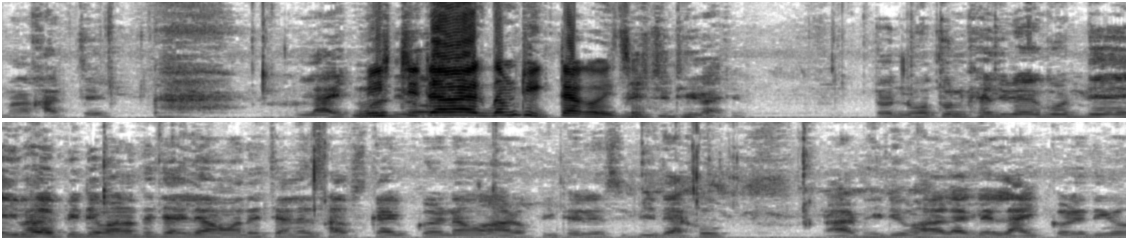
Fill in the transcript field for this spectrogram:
মা খাচ্ছে। লাইক মিষ্টিটাও একদম ঠিকঠাক হয়েছে। মিষ্টি ঠিক আছে। তো নতুন খেজুরের গুড় দিয়ে এইভাবে পিঠে বানাতে চাইলে আমাদের চ্যানেল সাবস্ক্রাইব করে নাও আরও পিঠের রেসিপি দেখো। আর ভিডিও ভালো লাগলে লাইক করে দিও।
